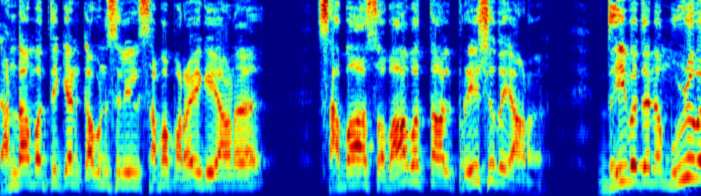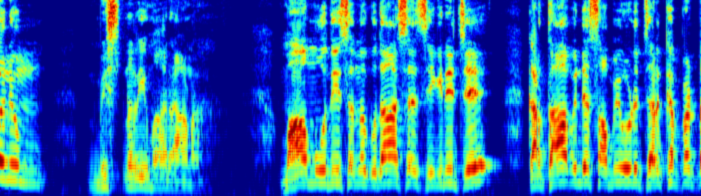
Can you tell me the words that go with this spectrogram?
രണ്ടാം വത്തിക്കാൻ കൗൺസിലിൽ സഭ പറയുകയാണ് സഭാ സ്വഭാവത്താൽ പ്രേക്ഷിതയാണ് ദൈവജനം മുഴുവനും മിഷണറിമാരാണ് മാമൂദീസ് എന്ന കുദാശ സ്വീകരിച്ച് കർത്താവിന്റെ സഭയോട് ചേർക്കപ്പെട്ട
